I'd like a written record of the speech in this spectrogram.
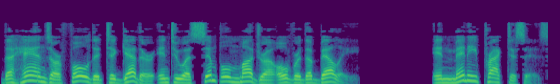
The hands are folded together into a simple mudra over the belly. In many practices,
